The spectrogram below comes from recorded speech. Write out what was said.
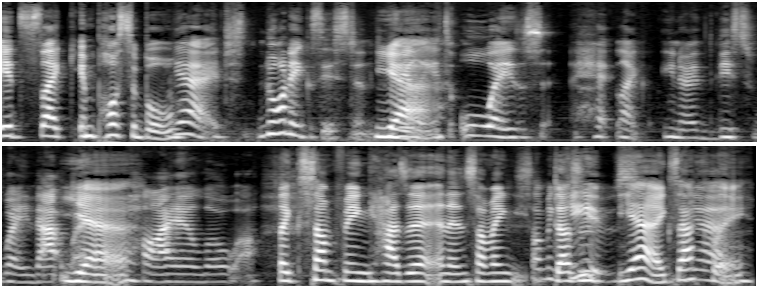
it's like impossible. Yeah, it's non-existent. Yeah. really. it's always he- like you know this way, that way, Yeah. higher, lower. Like something has it and then something, Something doesn't. gives. Yeah, exactly. Yeah.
